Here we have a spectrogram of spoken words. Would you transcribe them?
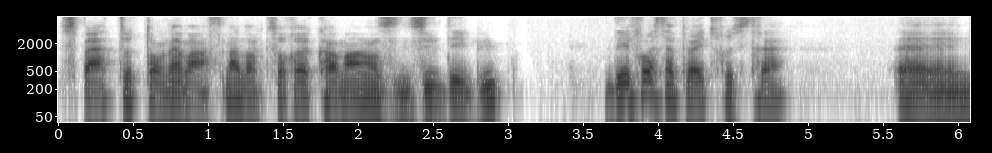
tu perds tout ton avancement, donc tu recommences du début. Des fois, ça peut être frustrant. Euh,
